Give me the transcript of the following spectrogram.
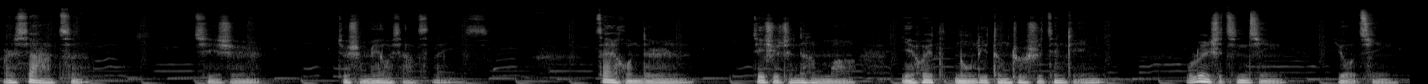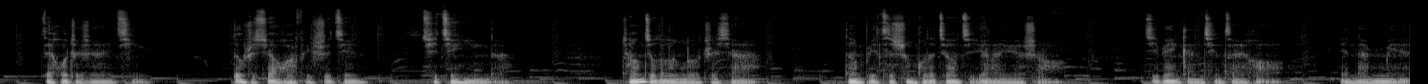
而下次，其实就是没有下次的意思。在乎你的人，即使真的很忙，也会努力腾出时间给你。无论是亲情、友情，再或者是爱情，都是需要花费时间去经营的。长久的冷落之下，当彼此生活的交集越来越少，即便感情再好，也难免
